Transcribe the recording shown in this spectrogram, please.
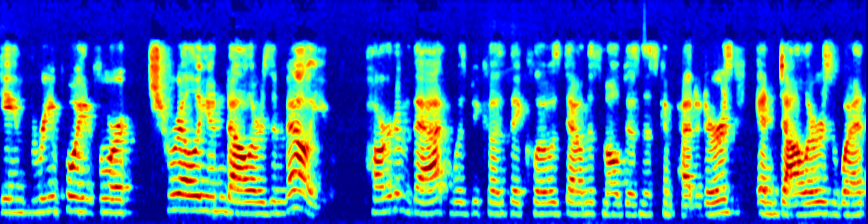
gain 3.4 trillion dollars in value part of that was because they closed down the small business competitors and dollars went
